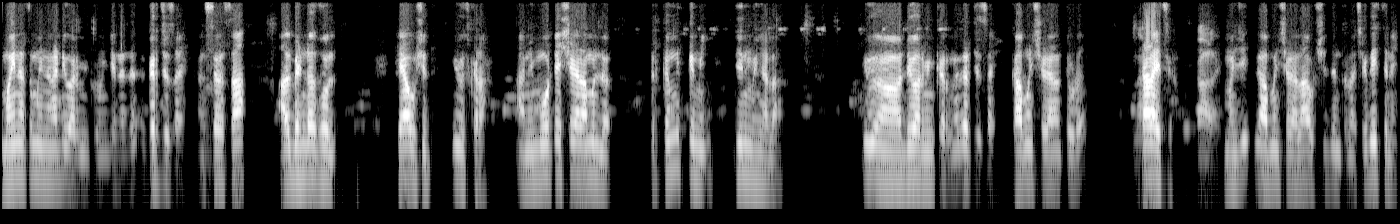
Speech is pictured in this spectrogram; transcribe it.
महिन्याचं महिन्याला डिवॉर्मिंग करून घेणं गरजेचं आहे. आणि सहसा अल्बेंडाझोल हे औषध यूज करा. आणि मोठ्या शेळ्याला म्हणलं तर कमीत कमी तीन महिन्याला डिवॉर्मिंग करणं गरजेचं आहे. गाभण शेळ्याला तेवढं टाळायचं. म्हणजे गाभण शेळ्याला औषध जंतनाशक द्यायचं नाही.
